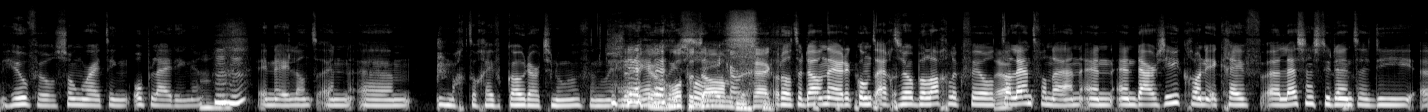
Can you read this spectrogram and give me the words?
heel veel songwriting opleidingen Mhm. in Nederland. En ehm, mag ik toch even codarts noemen? Van Zeker, Rotterdam, gek. Rotterdam, nee, er komt echt zo belachelijk veel Ja. talent vandaan. En, en daar zie ik gewoon, ik geef eh, les aan studenten die eh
